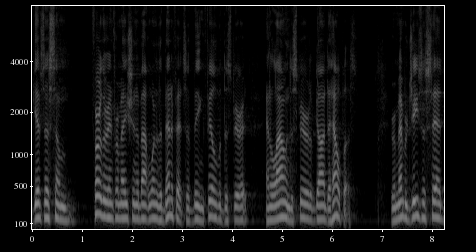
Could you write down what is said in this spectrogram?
gives us some further information about one of the benefits of being filled with the Spirit and allowing the Spirit of God to help us. Remember, Jesus said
